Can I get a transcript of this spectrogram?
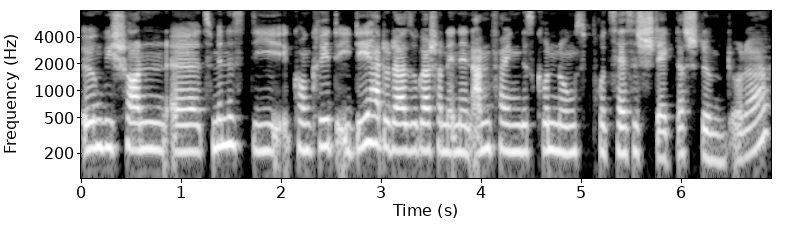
irgendwie schon äh, zumindest die konkrete Idee hat oder sogar schon in den Anfängen des Gründungsprozesses steckt. Das stimmt, oder?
